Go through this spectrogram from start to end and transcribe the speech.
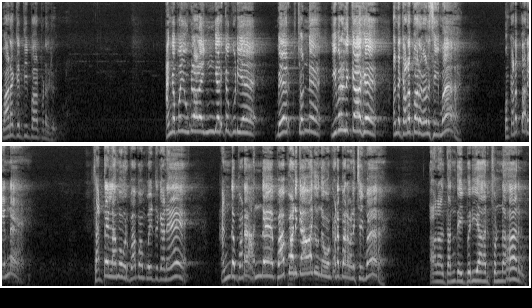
வடக்கத்தி பார்ப்பனர்கள். அங்க போய் உங்களால இங்க இருக்கக்கூடிய மேற் சொன்ன இவர்களுக்காக அந்த கடப்பாறை வேலை செய்யுமா? உன் கடப்பாறை என்ன? சட்டம் இல்லாம ஒரு பாப்பான் போயிட்டு இருக்கானே. அந்த படம் அந்த பாப்பானுக்காவது உன் கடப்பாறை வேலை செய்யுமா? ஆனால் தந்தை பெரியார் சொன்னார்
